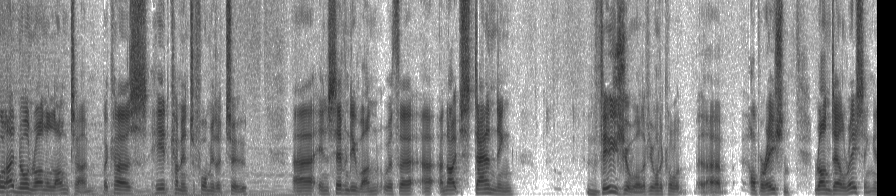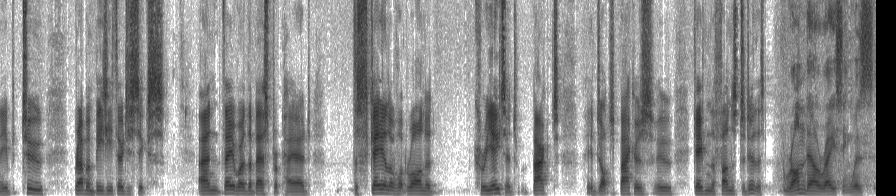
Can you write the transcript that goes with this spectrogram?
Well, I'd known Ron a long time because he had come into Formula 2 uh, in 71 with a, a, an outstanding visual, if you want to call it, uh, operation, Rondel Racing. And he had two Brabham BT 36, and they were the best prepared the scale of what Ron had created, backed, he got backers who gave him the funds to do this. Rondel Racing was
